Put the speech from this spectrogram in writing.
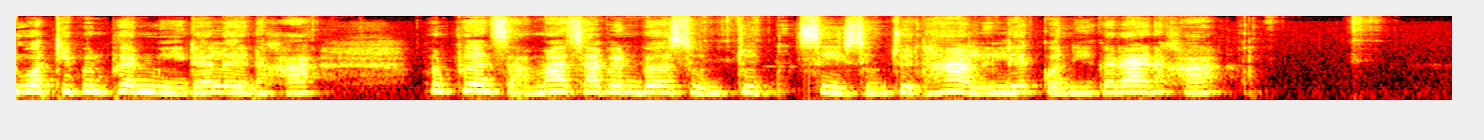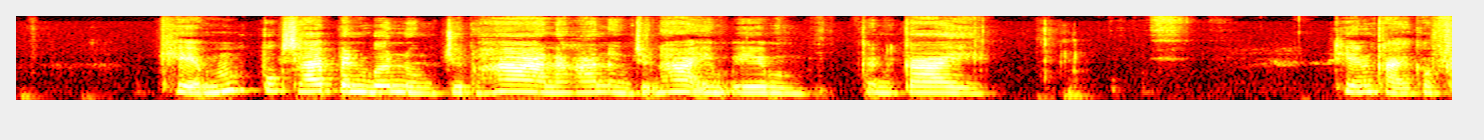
ลวดที่เพื่อนๆมีได้เลยนะคะ เพื่อนๆสามารถใช้เป็นเบอร์ 0.4 0.5 หรือเล็กกว่านี้ก็ได้นะคะ เข็มพวกใช้เป็นเบอร์ 1.5 นะคะ 1.5 mm กันไกรเทียนไขกับไฟ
